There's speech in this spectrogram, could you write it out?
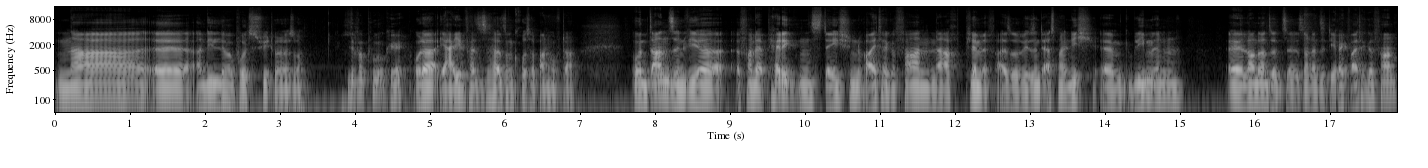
Na, äh, an die Liverpool Street oder so. Liverpool, okay. Oder ja, jedenfalls ist es halt so ein großer Bahnhof da. Und dann sind wir von der Paddington Station weitergefahren nach Plymouth. Also wir sind erstmal nicht ähm, geblieben in äh, London, sind, sondern sind direkt weitergefahren,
